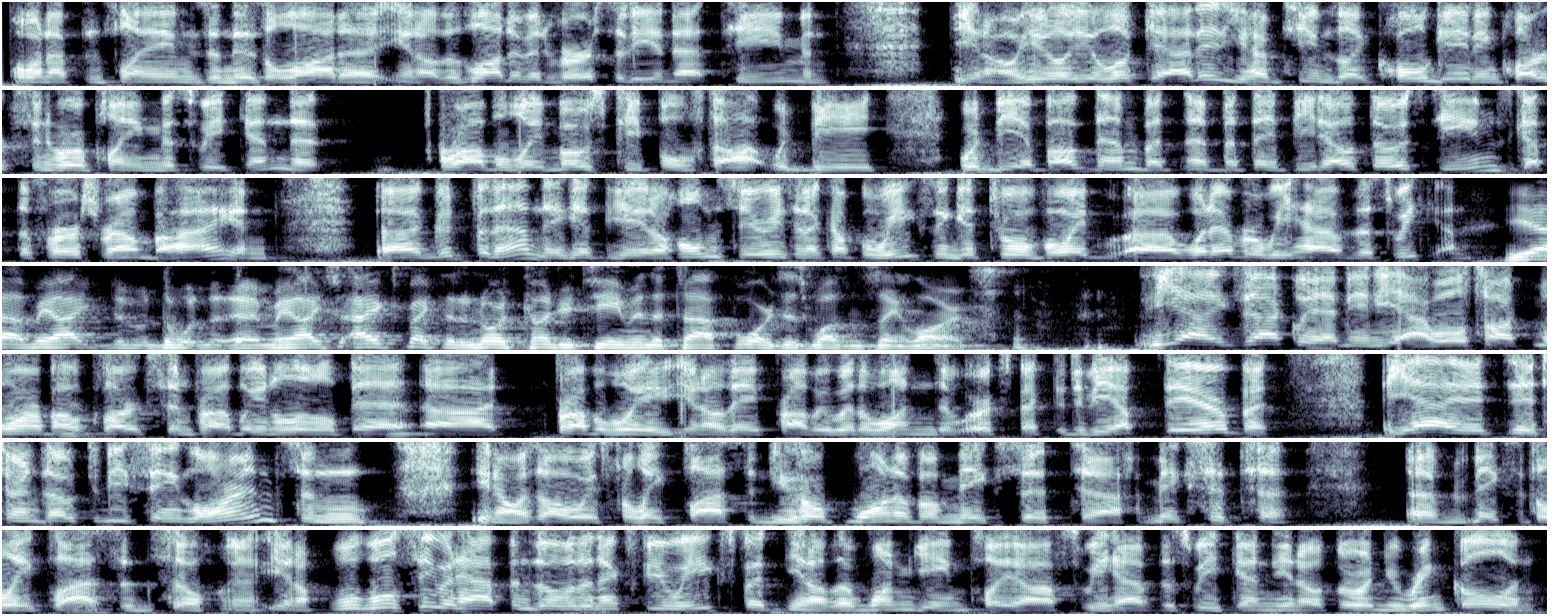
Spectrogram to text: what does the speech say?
went up in flames. And there's a lot of you know there's a lot of adversity in that team, and you know you you look at it, you have teams like Colgate and Clarkson who are playing this weekend that probably most people thought would be would be above them, but uh, but they beat out those teams, got the first round bye, and uh, good for them. They get, get a home series in a couple weeks and get to avoid uh, whatever we have this weekend. Yeah, I mean, I the, I mean, I, I expected a North Country team in the top four. It just wasn't St. Lawrence. yeah, exactly. I mean, yeah, we'll talk more about Clarkson probably in a little bit. Uh, probably, you know, they probably were the ones that were expected to be up there. But yeah, it, it turns out to be St. Lawrence, and you know, as always for Lake Placid, you hope one of them makes it uh, makes it to. Uh, makes it to Lake Placid, so uh, you know we'll we'll see what happens over the next few weeks. But you know the one game playoffs we have this weekend, you know, throw a new wrinkle, and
